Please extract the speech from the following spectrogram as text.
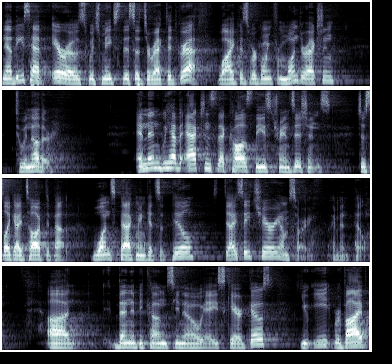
Now these have arrows, which makes this a directed graph. Why? Because we're going from one direction to another. And then we have actions that cause these transitions, just like I talked about. Once Pac-Man gets a pill, did I say cherry? I'm sorry, I meant pill. Uh, then it becomes, you know, a scared ghost. You eat, revive,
